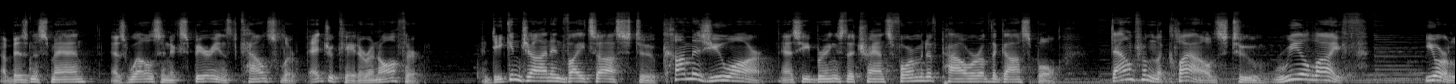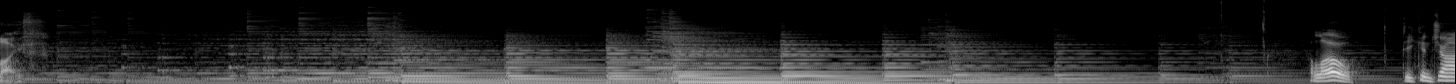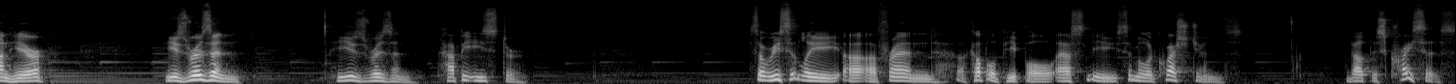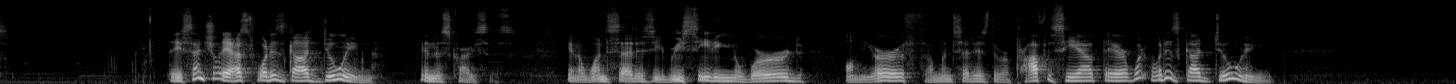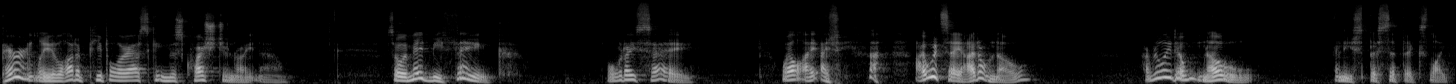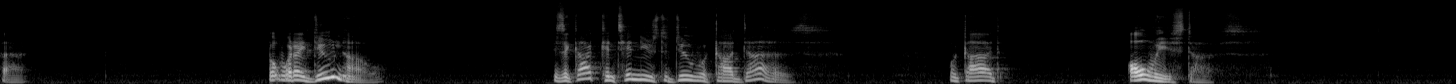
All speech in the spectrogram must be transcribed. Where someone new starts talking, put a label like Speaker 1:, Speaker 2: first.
Speaker 1: a businessman, as well as an experienced counselor, educator, and author. And Deacon John invites us to come as you are as he brings the transformative power of the gospel down from the clouds to real life, your life.
Speaker 2: Hello, Deacon John here. He is risen. He is risen. Happy Easter. So recently, uh, a friend, a couple of people asked me similar questions about this crisis. They essentially asked, What is God doing in this crisis? You know, one said, Is he reseeding the word on the earth? Someone said, Is there a prophecy out there? What, what is God doing? Apparently a lot of people are asking this question right now. So it made me think what would I say? Well, I, I, I would say I don't know. I really don't know any specifics like that. But what I do know is that God continues to do what God does, what God always does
